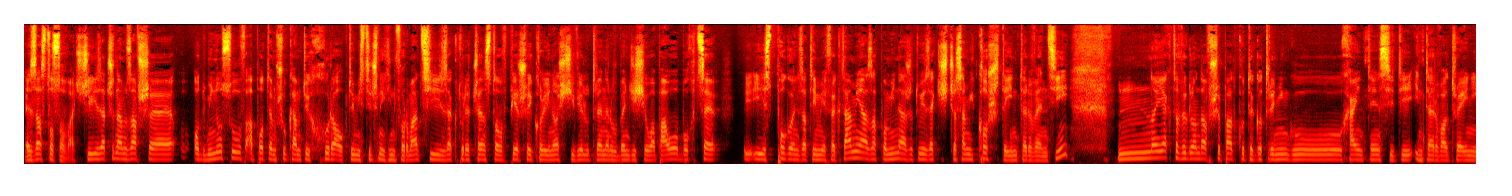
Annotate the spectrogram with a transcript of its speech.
e, zastosować. Czyli zaczynam zawsze od minusów, a potem szukam tych hura optymistycznych informacji, za które często w pierwszej kolejności wielu trenerów będzie się łapało, bo chcę jest pogoń za tymi efektami, a zapomina, że tu jest jakiś czasami koszt tej interwencji. No i jak to wygląda w przypadku tego treningu high intensity interval training,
